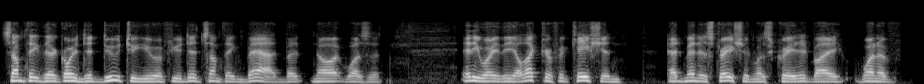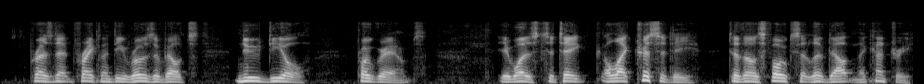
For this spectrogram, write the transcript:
something they're going to do to you if you did something bad, but no, it wasn't. Anyway, the Electrification Administration was created by one of President Franklin D. Roosevelt's New Deal programs. It was to take electricity to those folks that lived out in the country.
